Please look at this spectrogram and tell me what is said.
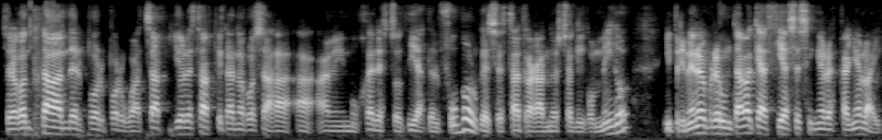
se lo he contado a Ander por, por WhatsApp. Yo le estaba explicando cosas a, a- a mi mujer estos días del fútbol, que se está tragando esto aquí conmigo, y primero le preguntaba qué hacía ese señor español ahí,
